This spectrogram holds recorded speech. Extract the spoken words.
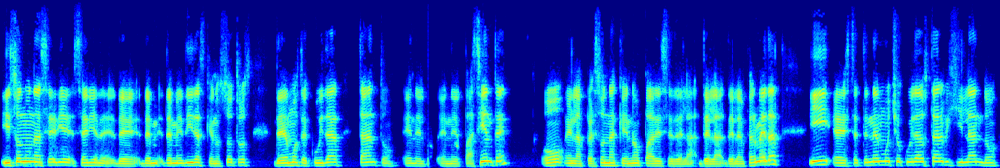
Y son una serie, serie de, medidas que nosotros debemos de cuidar tanto en el, en el paciente o en la persona que no padece de la enfermedad y este, tener mucho cuidado, estar vigilando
